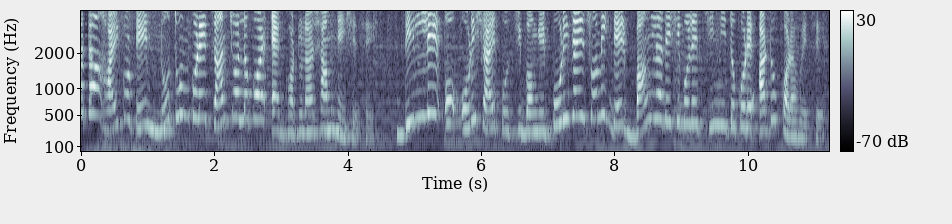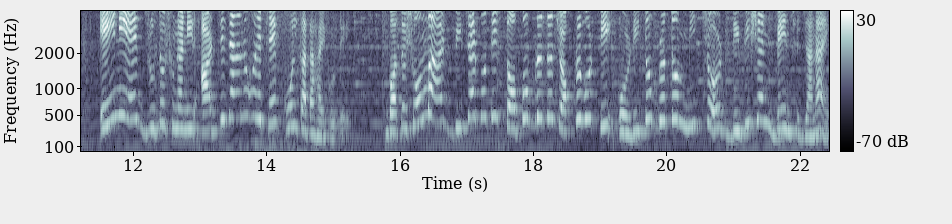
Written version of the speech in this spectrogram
কলকাতা হাইকোর্টে নতুন করে চাঞ্চল্যকর এক ঘটনা সামনে এসেছে। দিল্লি ও ওড়িশায় পশ্চিমবঙ্গের পরিযায়ী শ্রমিকদের বাংলাদেশি বলে চিহ্নিত করে আটক করা হয়েছে। এই নিয়ে দ্রুত শুনানির আর্জি জানানো হয়েছে কলকাতা হাইকোর্টে। গত সোমবার বিচারপতি তপব্রত চক্রবর্তী ও ঋতব্রত মিত্রর ডিভিশন বেঞ্চ জানায়,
